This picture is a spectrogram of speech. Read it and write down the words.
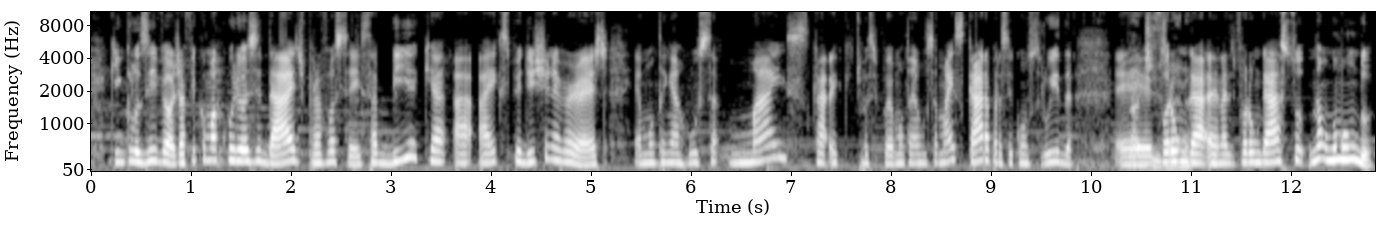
Que inclusive, ó, já fica uma curiosidade pra vocês. Sabia que a, a, a Expedition Everest é a montanha-russa mais cara, que, tipo assim, foi a montanha-russa mais cara para ser construída? É, Disney, foram, né? ga- é, foram gastos, não, no mundo,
